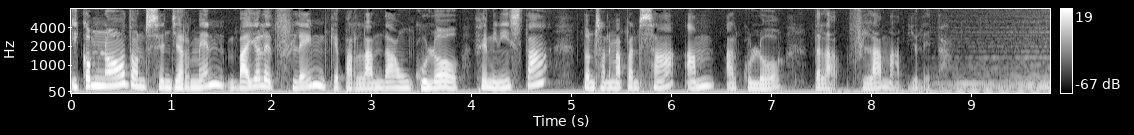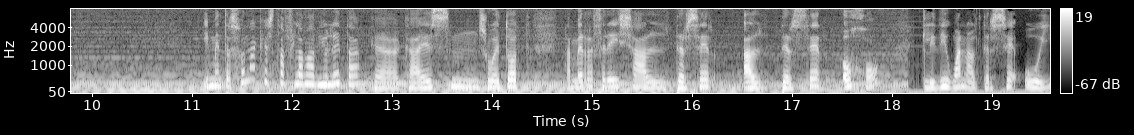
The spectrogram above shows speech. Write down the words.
I com no, doncs Saint Germain, Violet Flame, que parlant d'un color feminista, doncs anem a pensar amb el color de la flama violeta. I mentre sona aquesta flama violeta, que, que és, mm, sobretot, també refereix al tercer, al tercer ojo, que li diuen el tercer ull,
